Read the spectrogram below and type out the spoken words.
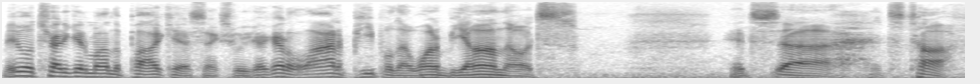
Maybe we'll try to get him on the podcast next week. I got a lot of people that want to be on though. It's it's uh, it's tough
